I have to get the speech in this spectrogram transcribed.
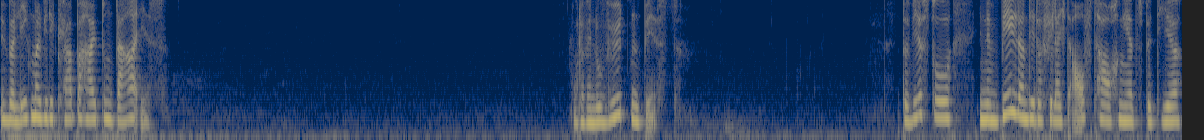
überleg mal, wie die Körperhaltung da ist. Oder wenn du wütend bist, da wirst du In den Bildern, die da vielleicht auftauchen jetzt bei dir,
